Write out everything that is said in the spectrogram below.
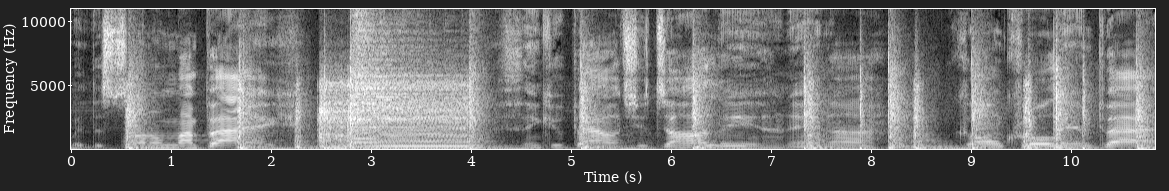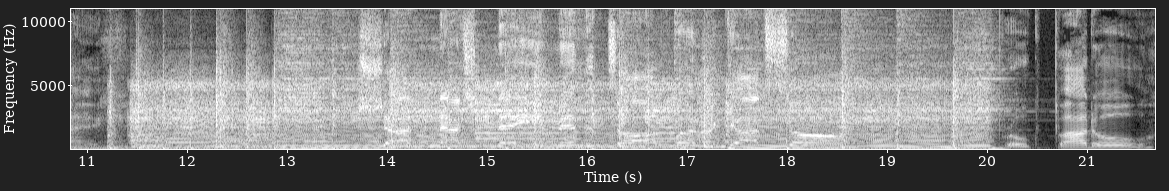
with the sun on my back. Think about you, darling, and I come crawling back. Shouting out your name in the dark when I got some broke bottle.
